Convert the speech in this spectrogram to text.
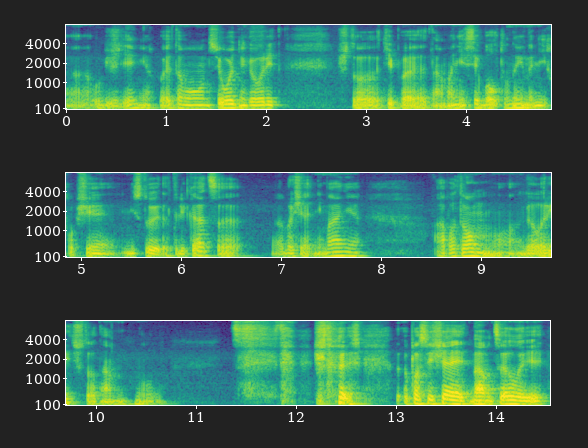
а, убеждениях, поэтому он сегодня говорит, что типа там они все болтуны, на них вообще не стоит отвлекаться, обращать внимание, а потом говорит, что там, ну, что посвящает нам целые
